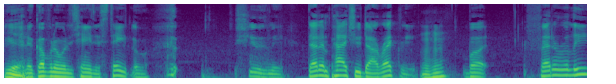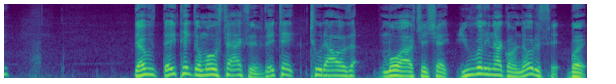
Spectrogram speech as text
Yeah. and the governor want to change the state law, excuse me, that impacts you directly. Mm-hmm. But federally, they they take the most taxes. If they take two dollars more out your check, you're really not gonna notice it. But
